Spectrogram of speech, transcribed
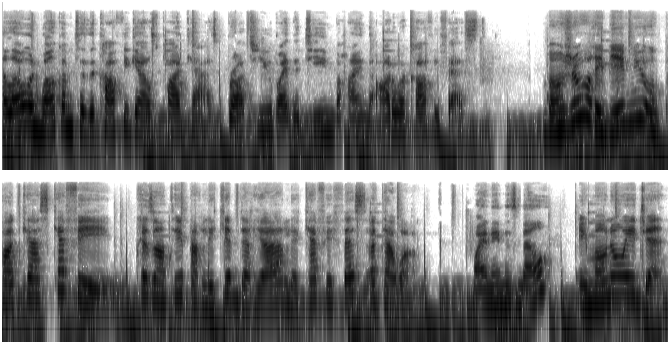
Hello and welcome to the Coffee Gals podcast, brought to you by the team behind the Ottawa Coffee Fest. Bonjour et bienvenue au podcast Café, présenté par l'équipe derrière le Café Fest Ottawa. My name is Mel. Et mon nom est Jen.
